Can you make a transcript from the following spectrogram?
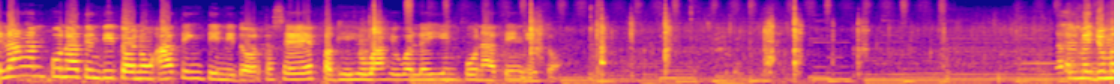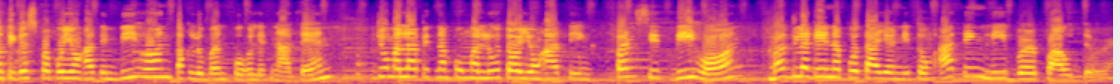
Kailangan po natin dito nung ating tinidor kasi paghihiwa-hiwalayin po natin ito. Dahil medyo matigas pa po yung ating bihon, takluban po ulit natin. Medyo malapit na pong maluto yung ating pansit bihon. Maglagay na po tayo nitong ating liver powder.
